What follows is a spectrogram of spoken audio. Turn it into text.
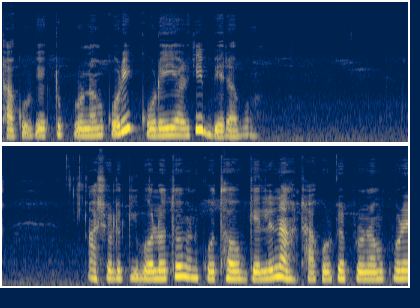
ঠাকুরকে একটু প্রণাম করি, করেই আর কি বেরাবো। আসলে কি বলো তো মানে কোথাও গেলে না, ঠাকুরকে প্রণাম করে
